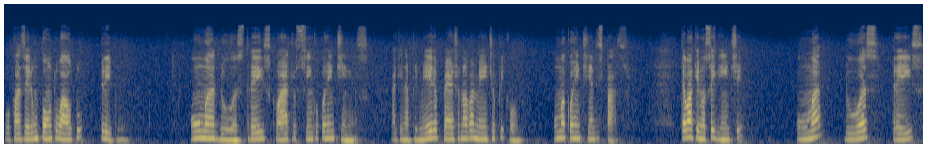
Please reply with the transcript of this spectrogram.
vou fazer um ponto alto triplo. Uma duas três quatro cinco correntinhas. Aqui na primeira fecho novamente o picô. Uma correntinha de espaço. Então aqui no seguinte uma duas três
